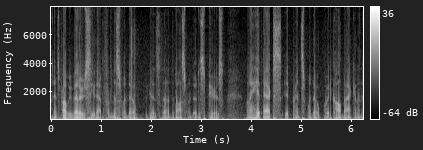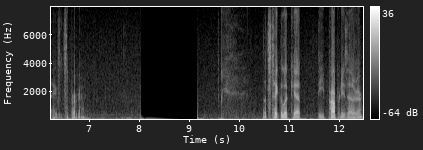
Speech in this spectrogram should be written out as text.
And it's probably better to see that from this window because the, the DOS window disappears. When I hit X, it prints window quit callback and then exits the program. Let's take a look at the properties editor.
